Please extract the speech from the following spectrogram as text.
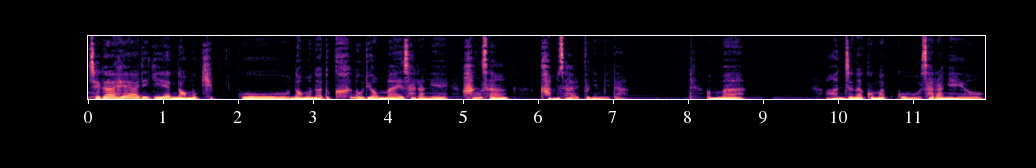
제가 헤아리기엔 너무 깊고 너무나도 큰 우리 엄마의 사랑에 항상 감사할 뿐입니다. 엄마, 언제나 고맙고 사랑해요.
